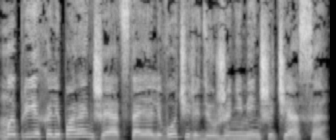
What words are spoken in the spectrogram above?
«Мы приехали пораньше и отстояли в очереди уже не меньше часа».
